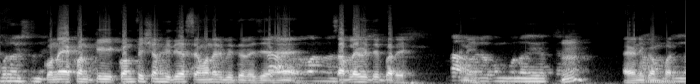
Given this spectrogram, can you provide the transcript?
কোনো ইস্যু নেই। কোনো এখন কি কনফিউশন হইতে আছে মনের ভিতরে যে হ্যাঁ কোনো- কোনো- সাপ্লাই হইতে পারে? না উনি- এরকম কোনো হচ্ছে না। হুম? আইনি কোম্পানি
